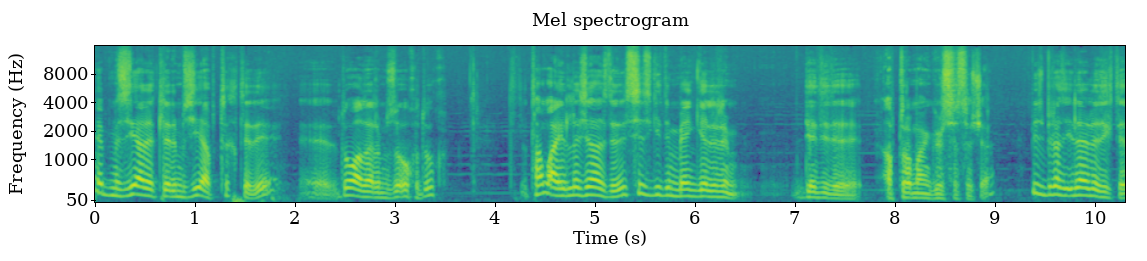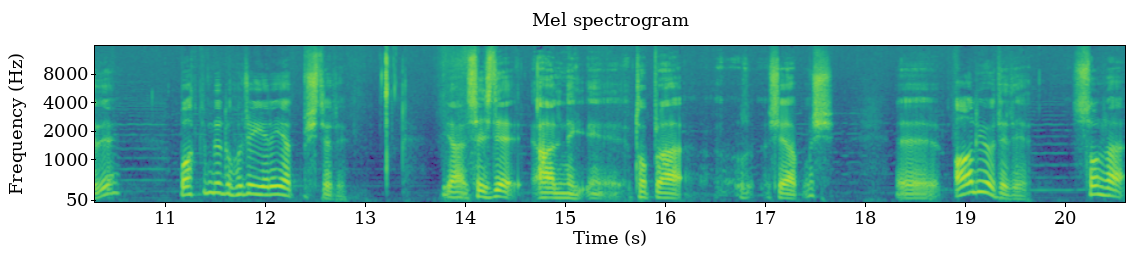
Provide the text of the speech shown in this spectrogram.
Hepimiz ziyaretlerimizi yaptık dedi. E, dualarımızı okuduk. Tam ayrılacağız dedi. Siz gidin ben gelirim dedi dedi Abdurrahman Gürses Hoca. Biz biraz ilerledik dedi. Baktım dedi hoca yere yatmış dedi. Yani secde haline e, toprağa şey yapmış. E, ağlıyor dedi. Sonra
